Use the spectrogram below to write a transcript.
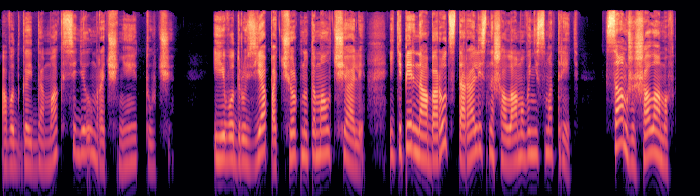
А вот Гайдамак сидел мрачнее тучи и его друзья подчеркнуто молчали и теперь, наоборот, старались на Шаламова не смотреть. Сам же Шаламов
